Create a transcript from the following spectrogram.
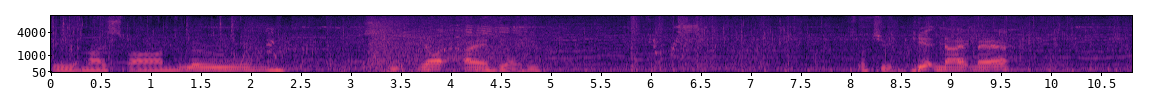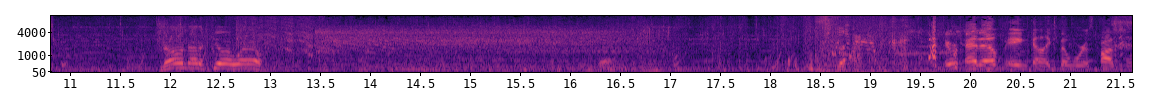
Leave my spawn bloom. You know what? I ain't dealing with you. What you get, nightmare. No, not a killer whale. What was that? I ran up ink at like the worst possible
